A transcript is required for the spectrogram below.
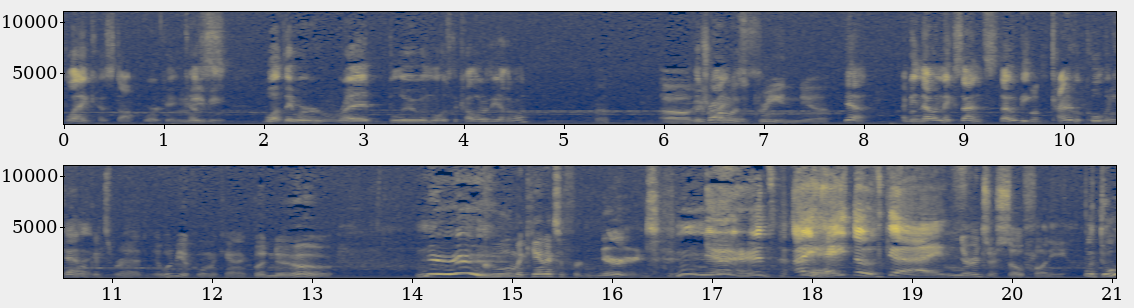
blank has stopped working. Maybe. What they were red, blue, and what was the color of the other one? Uh, The the other one was green, yeah. Yeah. I mean that would make sense. That would be Well- kind of a cool mechanic. look, it's red. It would be a cool mechanic, but no. No. Cool mechanics are for nerds. Nerds! I hate those guys. Nerds are so funny. Badoink!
